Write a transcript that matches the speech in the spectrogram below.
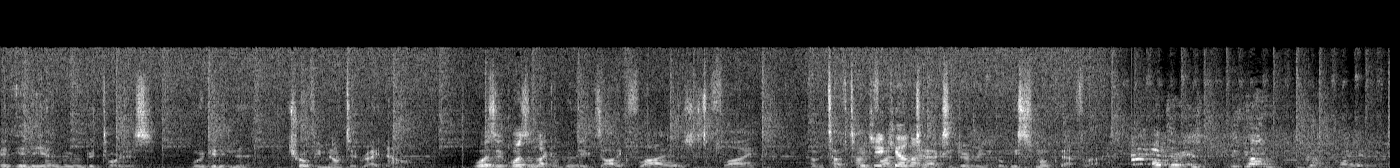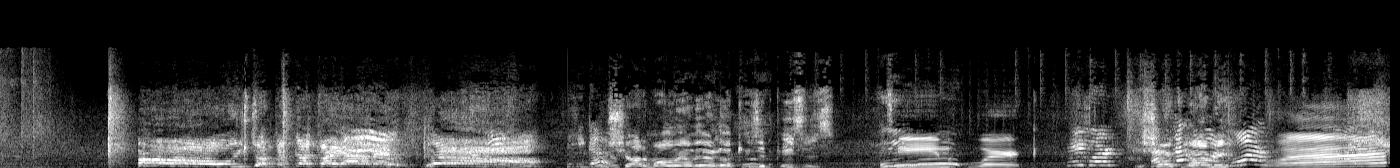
and in the end, we were victorious. We're getting the trophy mounted right now. It was it wasn't like a really exotic fly. It was just a fly. Have a tough time Did you finding kill him? taxidermy, but we smoked that fly. Oh, there he is. He's gone. You got him. Quiet. Oh, he took the guts right out of it. Yeah. He go. We shot him all the way over there. Look, he's in pieces. Teamwork. Teamwork. The Sharky Army. What?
